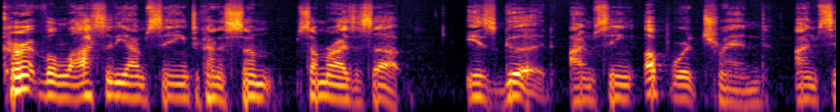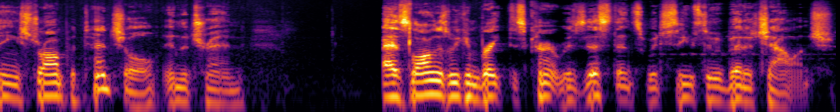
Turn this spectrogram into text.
current velocity I'm seeing to kind of sum, summarize this up is good. I'm seeing upward trend. I'm seeing strong potential in the trend as long as we can break this current resistance, which seems to have been a challenge.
